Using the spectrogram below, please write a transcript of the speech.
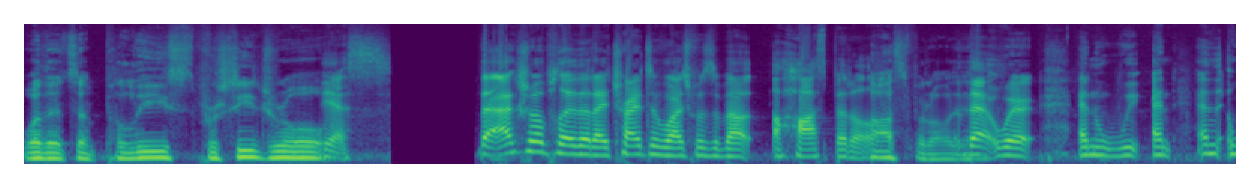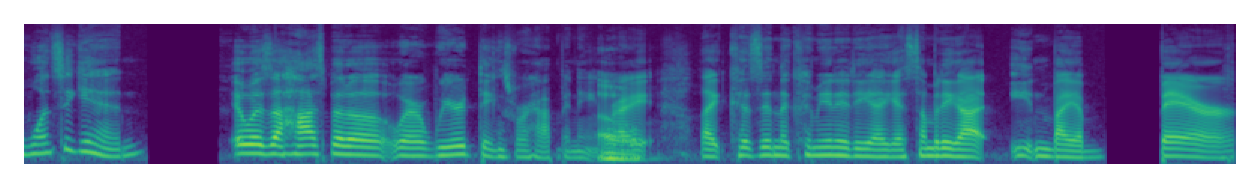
whether it's a police procedural Yes. The actual play that I tried to watch was about a hospital. hospital yes. that where and we and and once again it was a hospital where weird things were happening Oh. right like because in the community i guess somebody got eaten by a bear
